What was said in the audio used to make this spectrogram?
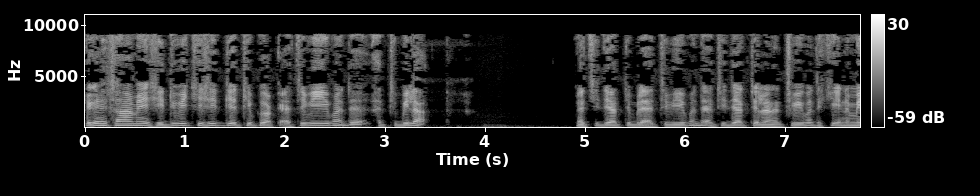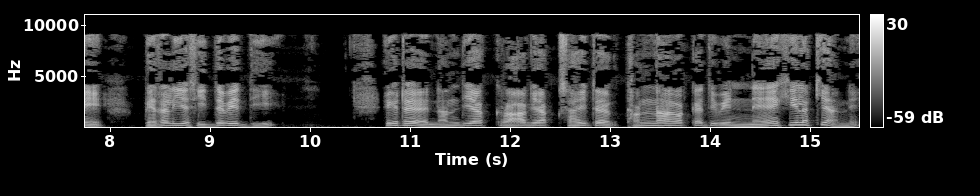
ඒක නිසා මේ සිදුවෙච්ච සිද්ධිය තිබුවක් ඇතිවීමද ඇතිබිලා නැති දෙයක් තිබිලා ඇතිවීමද ඇති දෙයක් තිබිලා නැතිවීමද කියන මේ පෙරලිය සිද්ධ වෙද්දී ඒකට නන්දියක් රාගයක් සහිත තණ්හාවක් ඇති වෙන්නේ නැහැ කියලා කියන්නේ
